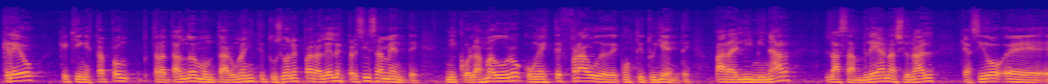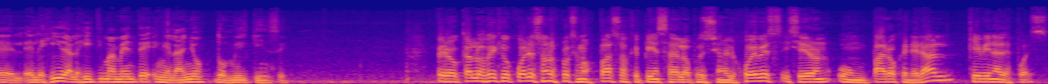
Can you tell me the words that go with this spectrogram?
Creo que quien está tratando de montar unas instituciones paralelas es precisamente Nicolás Maduro con este fraude de constituyente para eliminar la Asamblea Nacional que ha sido eh, elegida legítimamente en el año 2015. Pero Carlos Vecchio, ¿cuáles son los próximos pasos que piensa la oposición? El jueves hicieron un paro general, ¿qué viene después?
